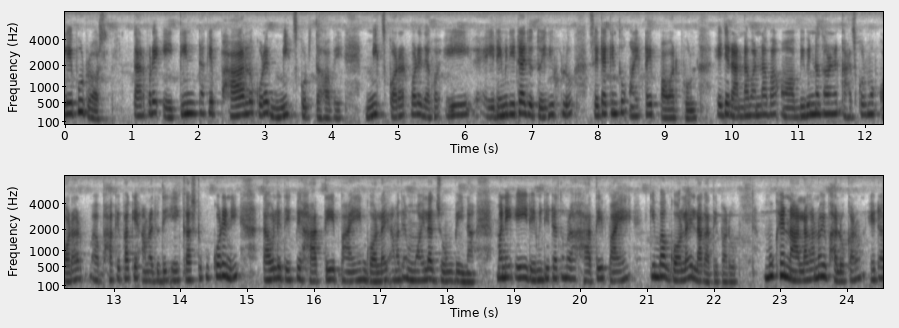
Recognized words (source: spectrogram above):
লেবুর রস। তারপরে এই তিনটাকে ভালো করে মিক্স করতে হবে। মিক্স করার পরে দেখো, এই রেমেডিটা যে তৈরি হলো, সেটা কিন্তু অনেকটাই পাওয়ারফুল এই যে রান্নাবান্না বা বিভিন্ন ধরনের কাজকর্ম করার ফাঁকে ফাঁকে আমরা যদি এই কাজটুকু করে নিই, তাহলে দেখবে হাতে, পায়ে, গলায় আমাদের ময়লা জমবেই না। মানে এই রেমেডিটা তোমরা হাতে, পায়ে কিংবা গলায় লাগাতে পারো। মুখে না লাগানোই ভালো, কারণ এটা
